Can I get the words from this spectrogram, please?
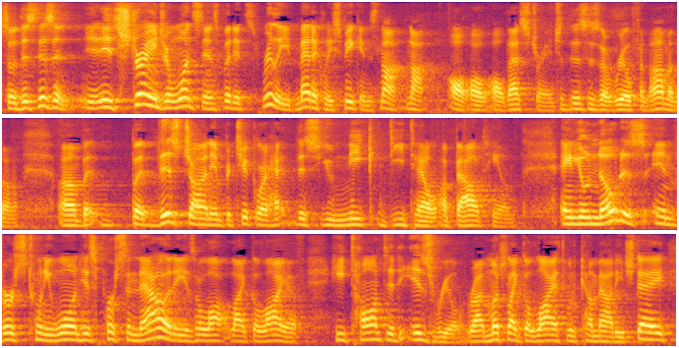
so this isn't, it's strange in one sense, but it's really, medically speaking, it's not, not all, all, all that strange. This is a real phenomenon. Um, but, but this John in particular had this unique detail about him. And you'll notice in verse 21, his personality is a lot like Goliath. He taunted Israel, right? Much like Goliath would come out each day,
